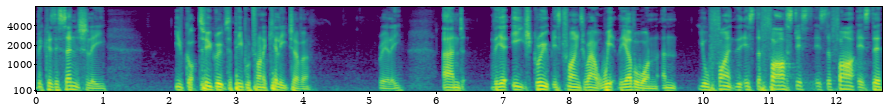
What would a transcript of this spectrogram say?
because essentially you've got two groups of people trying to kill each other, really, and the each group is trying to outwit the other one, and you'll find that it's the fastest, it's the far, it's the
